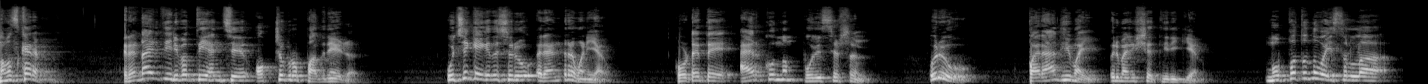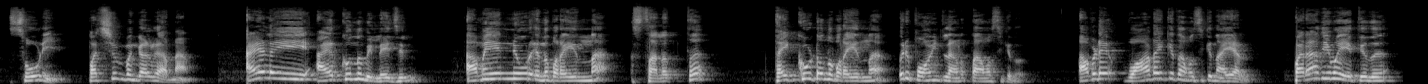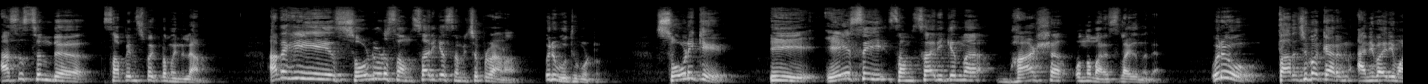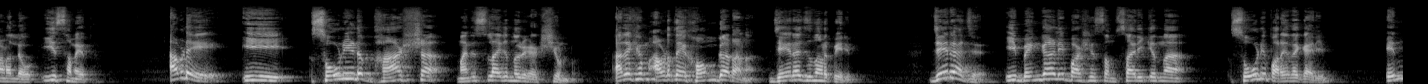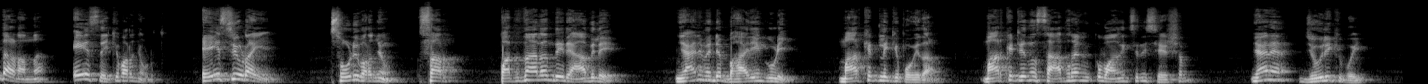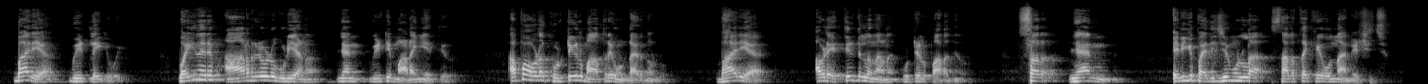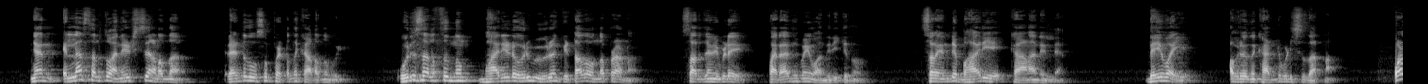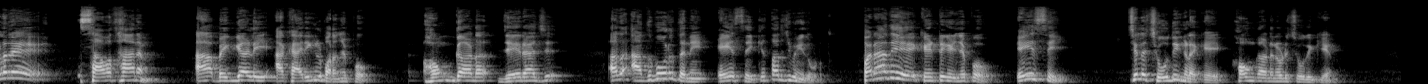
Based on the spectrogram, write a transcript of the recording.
നമസ്കാരം. രണ്ടായിരത്തി ഇരുപത്തി അഞ്ച് ഒക്ടോബർ പതിനേഴ് ഉച്ചയ്ക്ക് ഏകദേശം ഒരു രണ്ടര മണിയാകും. കോട്ടയത്തെ അയർക്കുന്നം പോലീസ് സ്റ്റേഷനിൽ ഒരു പരാതിയുമായി ഒരു മനുഷ്യ എത്തിയിരിക്കുകയാണ്. മുപ്പത്തൊന്ന് വയസ്സുള്ള സോണി പശ്ചിമ ബംഗാളുകാരനാണ് അയാൾ ഈ അയർക്കുന്നം വില്ലേജിൽ അമയന്നൂർ എന്ന് പറയുന്ന സ്ഥലത്ത് തൈക്കൂട്ട് എന്ന് പറയുന്ന ഒരു പോയിന്റിലാണ് താമസിക്കുന്നത്. അവിടെ വാടകയ്ക്ക് താമസിക്കുന്ന അയാൾ പരാതിയുമായി എത്തിയത് അസിസ്റ്റന്റ് സബ് ഇൻസ്പെക്ടർ മുന്നിലാണ്. അദ്ദേഹം ഈ സോണിയോട് സംസാരിക്കാൻ ശ്രമിച്ചപ്പോഴാണ് ഒരു ബുദ്ധിമുട്ട്. സോണിക്ക് ഈ എ സി സംസാരിക്കുന്ന ഭാഷ ഒന്നും മനസ്സിലാകുന്നില്ല. ഒരു തർജമക്കാരൻ അനിവാര്യമാണല്ലോ ഈ സമയത്ത്. അവിടെ ഈ സോണിയുടെ ഭാഷ മനസ്സിലാകുന്ന ഒരു കക്ഷിയുണ്ട്. അദ്ദേഹം അവിടുത്തെ ഹോം ഗാർഡാണ്. ജയരാജ് എന്നാണ് പേര്. ജയരാജ് ഈ ബംഗാളി ഭാഷയിൽ സംസാരിക്കുന്ന സോണി പറയുന്ന കാര്യം എന്താണെന്ന് എ സിക്ക് പറഞ്ഞു കൊടുത്തു. എ സിയോടായി സോണി പറഞ്ഞു സാർ പതിനാലാം തീയതി രാവിലെ ഞാനും എന്റെ ഭാര്യയും കൂടി മാർക്കറ്റിലേക്ക് പോയതാണ്. മാർക്കറ്റിൽ നിന്ന് സാധനങ്ങൾക്ക് വാങ്ങിച്ചതിന് ശേഷം ഞാൻ ജോലിക്ക് പോയി. ഭാര്യ വീട്ടിലേക്ക് പോയി. വൈകുന്നേരം ആറരയോട് കൂടിയാണ് ഞാൻ വീട്ടിൽ മടങ്ങിയെത്തിയത്. അപ്പോൾ അവിടെ കുട്ടികൾ മാത്രമേ ഉണ്ടായിരുന്നുള്ളൂ. ഭാര്യ അവിടെ എത്തിയിട്ടില്ലെന്നാണ് കുട്ടികൾ പറഞ്ഞത്. സർ ഞാൻ എനിക്ക് പരിചയമുള്ള സ്ഥലത്തൊക്കെ ഒന്ന് അന്വേഷിച്ചു. ഞാൻ എല്ലാ സ്ഥലത്തും അന്വേഷിച്ച് നടന്ന് രണ്ട് ദിവസം പെട്ടെന്ന് കടന്നുപോയി. ഒരു സ്ഥലത്തു നിന്നും ഭാര്യയുടെ ഒരു വിവരം കിട്ടാതെ വന്നപ്പോഴാണ് സർ ഞാൻ ഇവിടെ പരാതിയുമായി വന്നിരിക്കുന്നത്. സർ എന്റെ ഭാര്യയെ കാണാനില്ല. ദയവായി അവരൊന്ന് കണ്ടുപിടിച്ച് തരണം. വളരെ സാവധാനം ആ ബംഗാളി ആ കാര്യങ്ങൾ പറഞ്ഞപ്പോൾ ഹോം ഗാർഡ് ജയരാജ് അത് അതുപോലെ തന്നെ എ എസ് ഐക്ക് തർജമ ചെയ്ത് കൊടുത്തു. പരാതിയെ കേട്ട് കഴിഞ്ഞപ്പോൾ എ എസ് ഐ ചില ചോദ്യങ്ങളൊക്കെ ഹോം ഗാർഡിനോട് ചോദിക്കുകയാണ്.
